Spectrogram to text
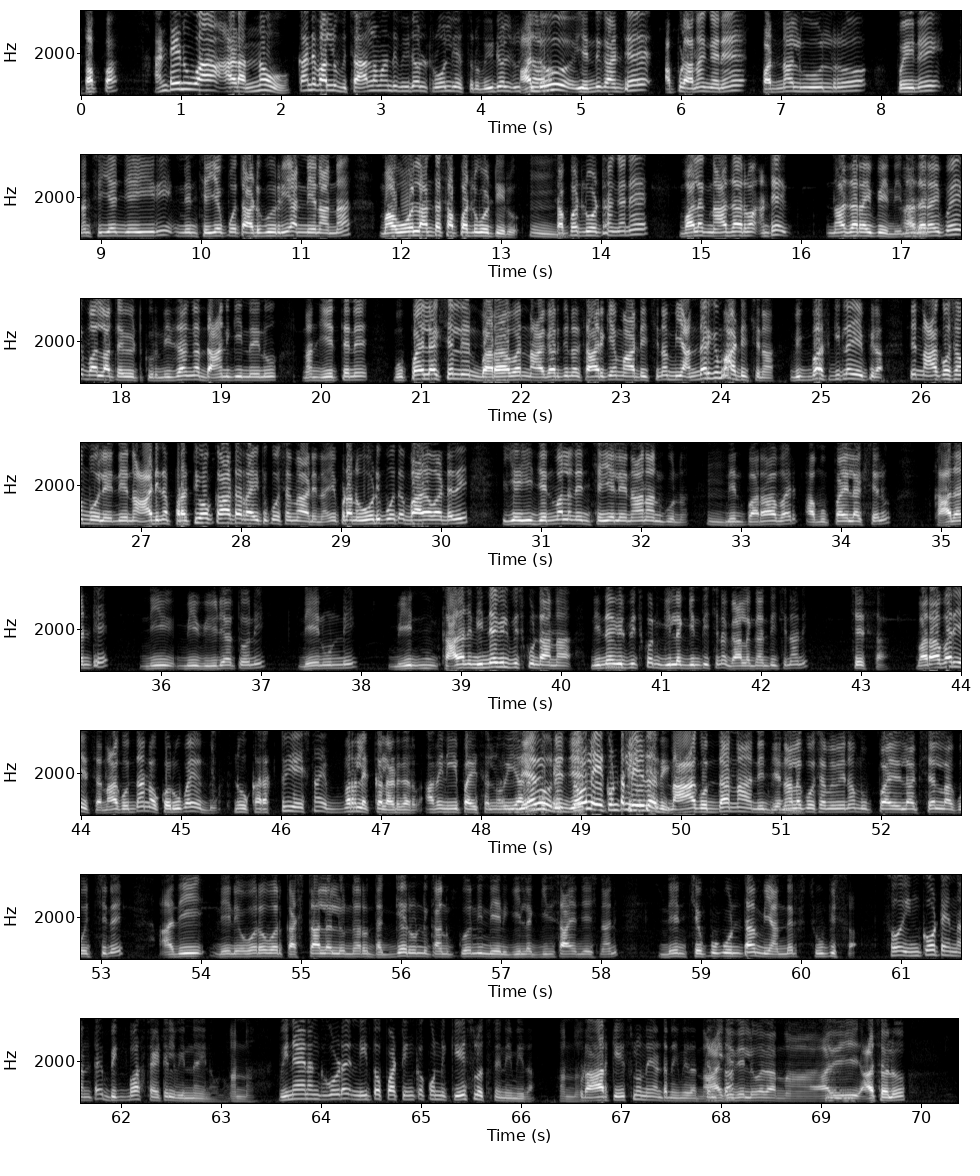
తప్ప? అంటే నువ్వు ఆడ అన్నావు కానీ వాళ్ళు చాలా మంది వీడియోలు ట్రోల్ చేస్తారు వీడియోలు వాళ్ళు ఎందుకంటే అప్పుడు అనగానే పద్నాలుగు ఊళ్ళు పోయినాయి నన్ను సీఎం చేయరి నేను చెయ్యకపోతే అడుగుర్రి అని నేను అన్న. మా ఊళ్ళో అంతా సప్పట్లు కొట్టిర్రు. Hmm. సప్పట్లు కొట్టంగానే వాళ్ళకి నాజారు అంటే నాజార్ అయిపోయింది. నాజార్ అయిపోయి వాళ్ళు అట్లా పెట్టుకురు నిజంగా దానికి నేను నన్ను చేస్తేనే ముప్పై లక్షలు నేను బరాబర్ నాగార్జున సార్కే మాట ఇచ్చిన మీ అందరికీ మాట ఇచ్చిన బిగ్ బాస్ గిట్లా చెప్పిన. నేను నా కోసం పోలే. నేను ఆడిన ప్రతి ఒక్క ఆట రైతు కోసమే ఆడిన. ఇప్పుడు నన్ను ఓడిపోతే బాధపడ్డది ఇక ఈ జన్మలో నేను చెయ్యలేనా అని అనుకున్నా. నేను బరాబర్ ఆ ముప్పై లక్షలు కాదంటే నీ మీ వీడియోతోని నేనుండి మీ కాదని నిన్నే పిలిపించుకుంటా అన్న. నిన్నే పిలిపించుకొని గిళ్ళకి గింతిచ్చిన గాళ్ళకి గంతిచ్చిన అని చేస్తా. బరాబర్ చేస్తా నాకు వద్దన్న ఒక్క రూపాయి వద్దు. నువ్వు కరెక్ట్ చేసినా ఎవ్వరు లెక్కలు అడగరు. అవి నీ పైసలు నువ్వు. లేకుంటే లేదు అది. నాకు వద్దన్న నేను జనాల కోసం ఏమైనా ముప్పై లక్షలు నాకు వచ్చినాయి. అది నేను ఎవరెవరు కష్టాలలో ఉన్నారు దగ్గరుండి కనుక్కొని నేను వీళ్ళకి గీ సాయం చేసిన అని నేను చెప్పుకుంటా మీ అందరికి చూపిస్తా. సో ఇంకోటి ఏంటంటే బిగ్ బాస్ టైటిల్ విన్ అయినావు. అన్న. విన్ అయినాక కూడా నీతో పాటు ఇంకా కొన్ని కేసులు వచ్చినాయి నీ మీద. ఇప్పుడు ఆరు కేసులు ఉన్నాయంట నీ మీద? నాకే తెలియదు అన్న అది అసలు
